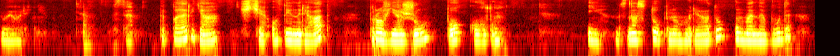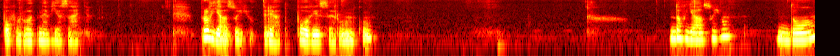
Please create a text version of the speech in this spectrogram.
виворітньою. Все. Тепер я ще один ряд пров'яжу по колу. І з наступного ряду у мене буде поворотне в'язання. Пров'язую ряд по візерунку, дов'язую до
